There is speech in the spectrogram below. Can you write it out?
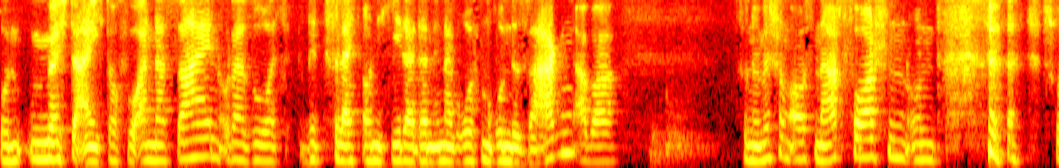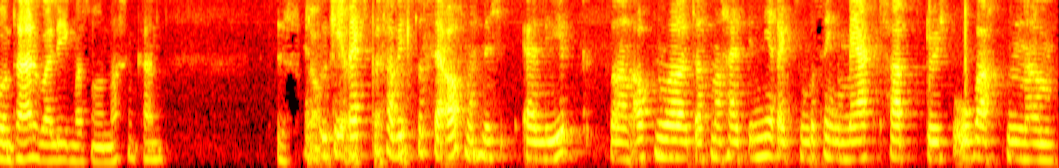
und möchte eigentlich doch woanders sein oder so. Es wird vielleicht auch nicht jeder dann in einer großen Runde sagen, aber so eine Mischung aus Nachforschen und spontan überlegen, was man machen kann, ist, glaube also ich, direkt habe ich es bisher auch noch nicht erlebt sondern auch nur, dass man halt indirekt so ein bisschen gemerkt hat durch Beobachten, ähm,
